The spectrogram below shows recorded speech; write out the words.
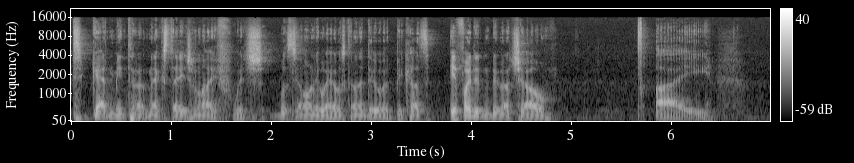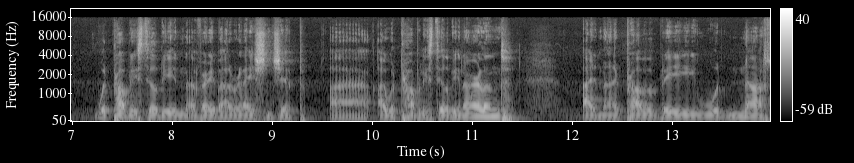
t- getting me to that next stage in life, which was the only way I was going to do it. Because if I didn't do that show, I would probably still be in a very bad relationship. Uh, I would probably still be in Ireland, and I probably would not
